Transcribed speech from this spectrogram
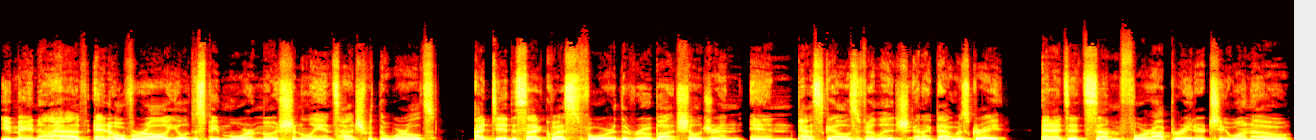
you may not have. And overall, you'll just be more emotionally in touch with the world. I did the side quest for the robot children in Pascal's village, and like that was great. And I did some for Operator 210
